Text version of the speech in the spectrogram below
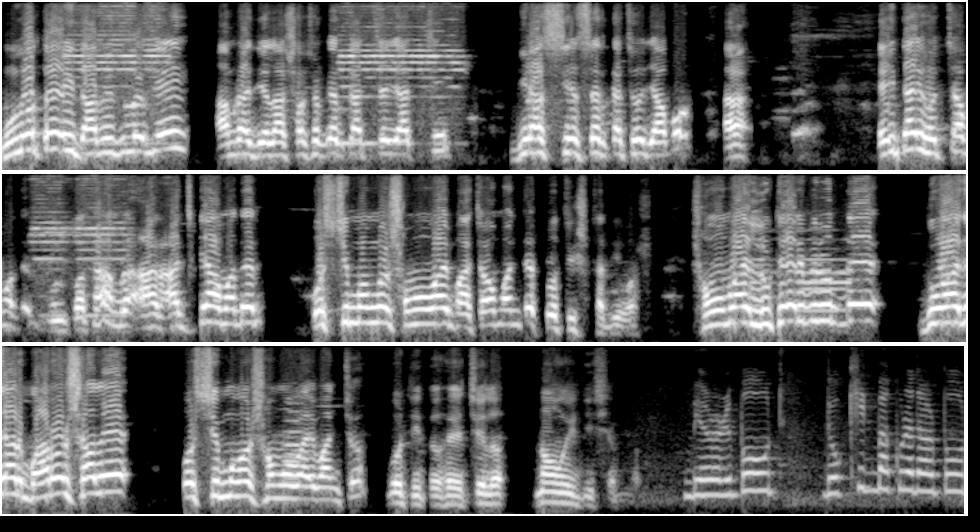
মূলত এই দাবিগুলো দিয়েই আমরা জেলা শাসকের কাছে যাচ্ছি ডিআরসিএস এর কাছেও যাব। আর এইটাই হচ্ছে আমাদের মূল কথা। আমরা আর আজকে আমাদের পশ্চিমবঙ্গ সমবায় বাঁচাও মঞ্চের প্রতিষ্ঠা দিবস। সমবায় লুটের বিরুদ্ধে দু হাজার বারো সালে পশ্চিমবঙ্গ সমবায় মঞ্চ গঠিত হয়েছিল নয়ই ডিসেম্বর। ব্যুরো রিপোর্ট, দক্ষিণ বাঁকুড়া দর্পণ,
